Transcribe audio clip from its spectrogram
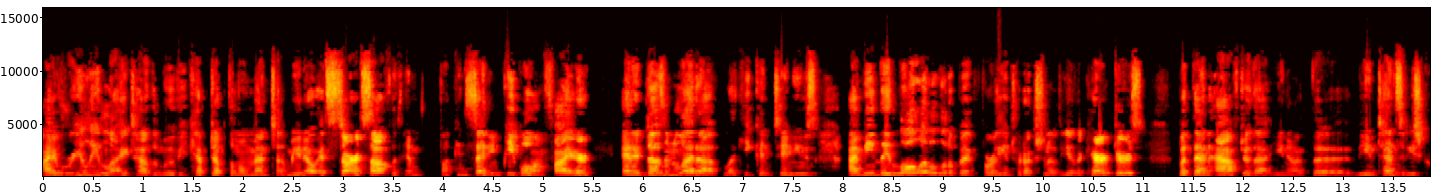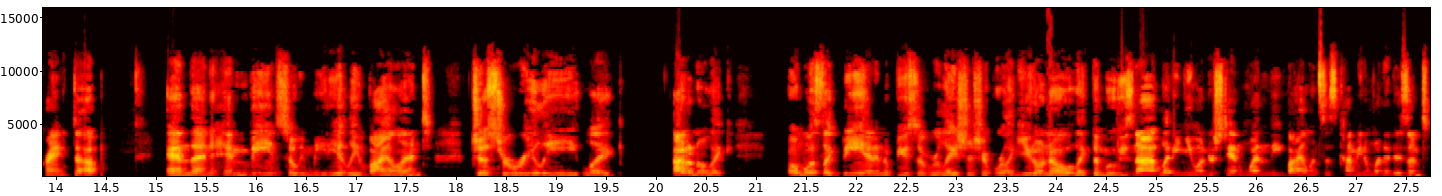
I really liked how the movie kept up the momentum. You know, it starts off with him fucking setting people on fire and it doesn't let up. Like he continues. I mean, they lull it a little bit for the introduction of the other characters, but then after that, you know, the the intensity's cranked up and then him being so immediately violent just really like I don't know, like almost like being in an abusive relationship where like you don't know like the movie's not letting you understand when the violence is coming and when it isn't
